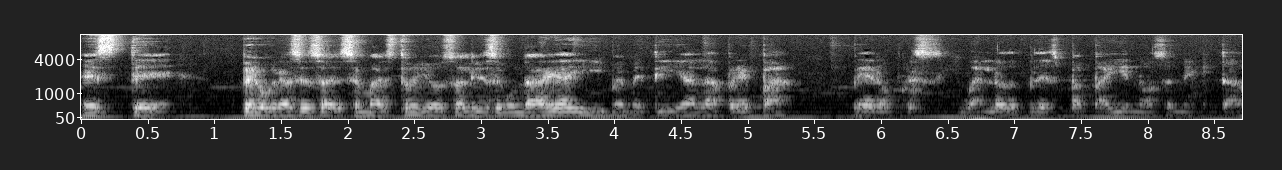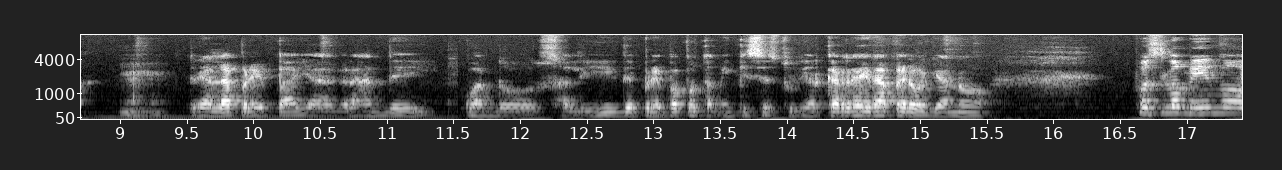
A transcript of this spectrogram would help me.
este, pero gracias a ese maestro yo salí de secundaria y me metí a la prepa, pero pues igual lo de despapalle no se me quitaba. Entré a la prepa ya grande y cuando salí de prepa pues también quise estudiar carrera pero ya no pues lo mismo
